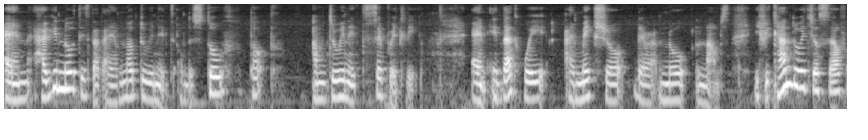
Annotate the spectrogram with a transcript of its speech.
And have you noticed that i am not doing it on the stove top? I'm doing it separately and in that way I make sure there are no lumps. If you can't do it yourself,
